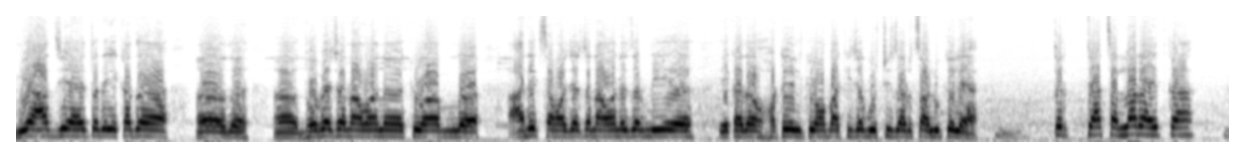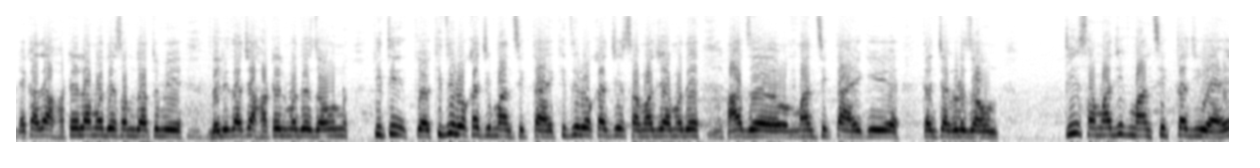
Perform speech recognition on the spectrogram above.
मी आज जे आहे तर एखादं धोब्याच्या नावानं किंवा अनेक समाजाच्या नावानं जर मी एखादं हॉटेल किंवा बाकीच्या गोष्टी जर चालू केल्या तर त्या चालणार आहेत का? एखाद्या हॉटेलामध्ये समजा तुम्ही दलिताच्या हॉटेलमध्ये जाऊन किती किती लोकांची मानसिकता आहे किती लोकांची समाजामध्ये आज मानसिकता आहे की त्यांच्याकडे जाऊन ती सामाजिक मानसिकता जी आहे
